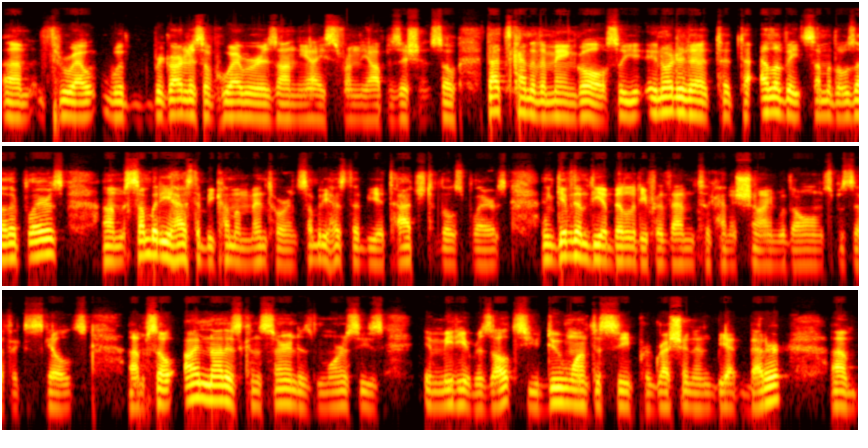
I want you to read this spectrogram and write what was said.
um, throughout with regardless of whoever is on the ice from the opposition. So that's kind of the main goal. So you, in order to, to, to elevate some of those other players, um, somebody has to become a mentor and somebody has to be attached to those players and give them the ability for them to kind of shine with their own specific skills. Um, so I'm not as concerned as Morrissey's immediate results. You do want to see progression and get better. Um,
